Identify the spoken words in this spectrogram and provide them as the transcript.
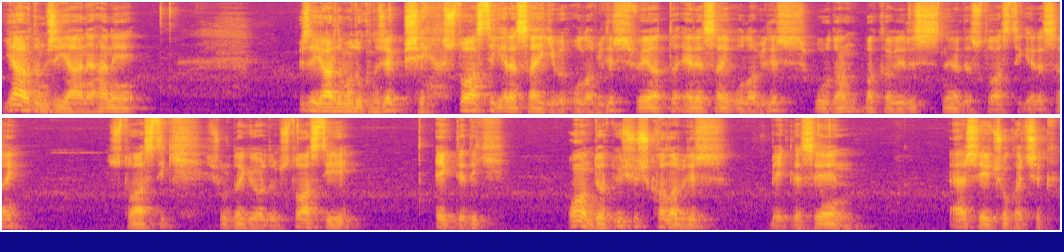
Yardımcı yani hani bize yardıma dokunacak bir şey. Stoastik RSI gibi olabilir veyahut da RSI olabilir. Buradan bakabiliriz. Nerede stoastik RSI? Stoastik şurada gördüm. Stoastiği ekledik. 14.33 kalabilir. Beklesin. Her şey çok açık.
